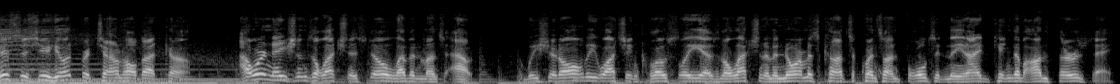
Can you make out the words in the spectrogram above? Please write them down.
This is Hugh Hewitt for townhall.com. Our nation's election is still 11 months out. We should all be watching closely as an election of enormous consequence unfolds in the United Kingdom on Thursday.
